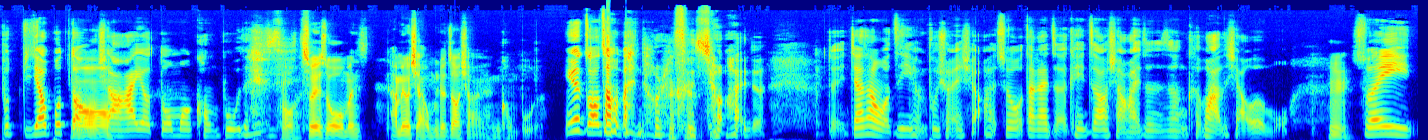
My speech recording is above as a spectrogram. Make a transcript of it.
不比较不懂哦小孩有多么恐怖这件事，哦，所以说我们还没有小孩，我们就知道小孩很恐怖了。因为周遭蛮多人生小孩的。对，加上我自己很不喜欢小孩，所以我大概只可以知道小孩真的是很可怕的小恶魔。嗯，所以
